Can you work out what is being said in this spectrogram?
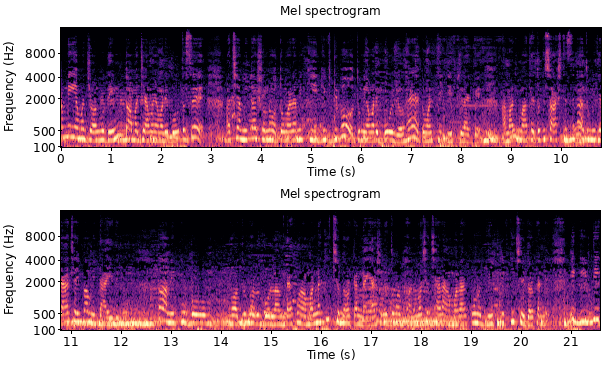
সামনেই আমার জন্মদিন, তো আমার জামাই আমারে বলতেছে আচ্ছা মিতা, শোনো, তোমার আমি কি গিফট দিব? তুমি আমারে বইলো হ্যাঁ তোমার কি গিফট লাগবে? আমার মাথায় তো কিছু আসতেছে না, তুমি যা চাইবা আমি তাই দিব। তো আমি খুব ভদ্রভাবে বললাম, দেখো, আমার না কিচ্ছু দরকার নাই। আসলে তোমার ভালোবাসা ছাড়া আমার আর কোনো গিফটের কিছুই দরকার নেই। এই গিফট দিয়ে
